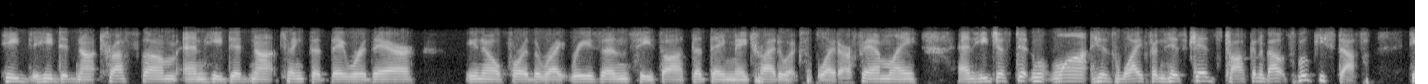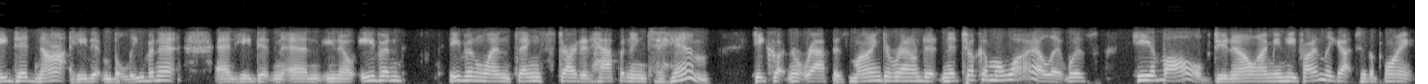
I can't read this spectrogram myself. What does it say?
he he did not trust them and he did not think that they were there you know for the right reasons. He thought that they may try to exploit our family. And he just didn't want his wife and his kids talking about spooky stuff. He did not. He didn't believe in it. And he didn't. And you know even even when things started happening to him he couldn't wrap his mind around it. And it took him a while. It was he evolved you know. I mean he finally got to the point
